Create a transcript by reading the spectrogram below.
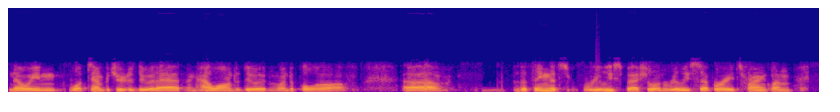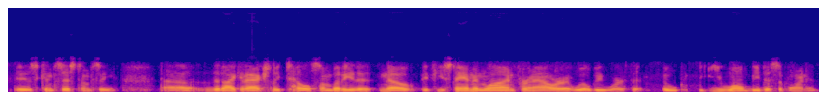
knowing what temperature to do it at and how long to do it and when to pull it off. Uh, the thing that's really special and really separates Franklin is consistency. Uh, that I can actually tell somebody that no, if you stand in line for an hour, it will be worth it. It- You won't be disappointed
